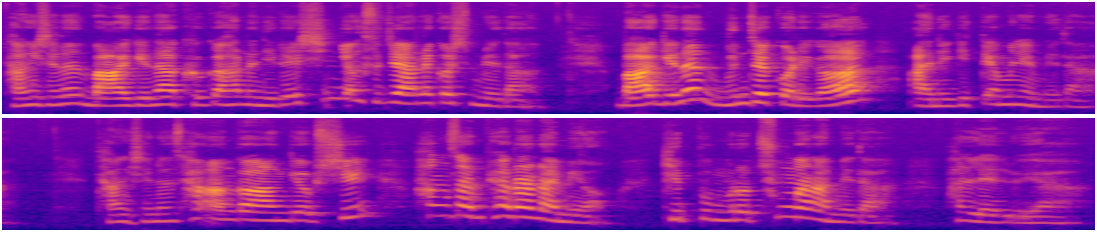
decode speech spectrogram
당신은 마귀나 그가 하는 일에 신경 쓰지 않을 것입니다. 마귀는 문제거리가 아니기 때문입니다. 당신은 상황과 관계없이 항상 편안하며 기쁨으로 충만합니다. 할렐루야.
